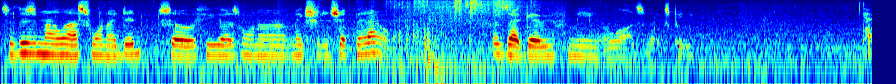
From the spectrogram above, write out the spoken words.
so this is my last one I did. So if you guys wanna make sure to check that out, because that gave me lots of XP. Okay.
